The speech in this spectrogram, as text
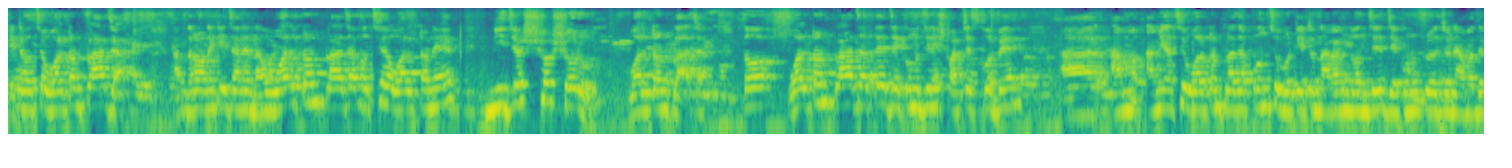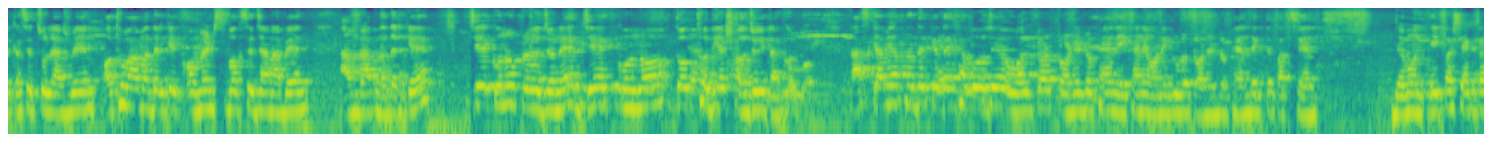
এটা হচ্ছে ওয়ালটন প্লাজা। আপনারা অনেকেই জানেন না, ওয়ালটন প্লাজা হচ্ছে ওয়ালটনের নিজস্ব শোরুম ওয়ালটন প্লাজা। তো ওয়ালটন প্লাজাতে যে কোনো জিনিস পারচেস করবেন, আর আম- আছি ওয়ালটন প্লাজা পঞ্চবটি, এটা নারায়ণগঞ্জে যে কোনো প্রয়োজনে আমাদের কাছে চলে আসবেন, অথবা আমাদেরকে কমেন্টস বক্সে জানাবেন, আমরা আপনাদেরকে যে কোনো প্রয়োজনে যে কোনো তথ্য দিয়ে সহযোগিতা করব। আজকে আমি আপনাদেরকে দেখাবো যে ওয়ালটন টর্নেডো ফ্যান এখানে অনেকগুলো টর্নেডো ফ্যান দেখতে পাচ্ছেন। যেমন এই পাশে একটা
